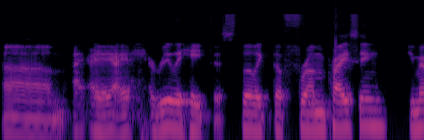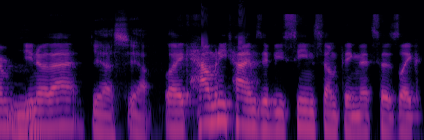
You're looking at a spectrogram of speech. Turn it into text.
um, I, I, I really hate this. The like the from pricing. Do you remember? Mm. Do you know that? Yes. Yeah. Like how many times have you seen something that says like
